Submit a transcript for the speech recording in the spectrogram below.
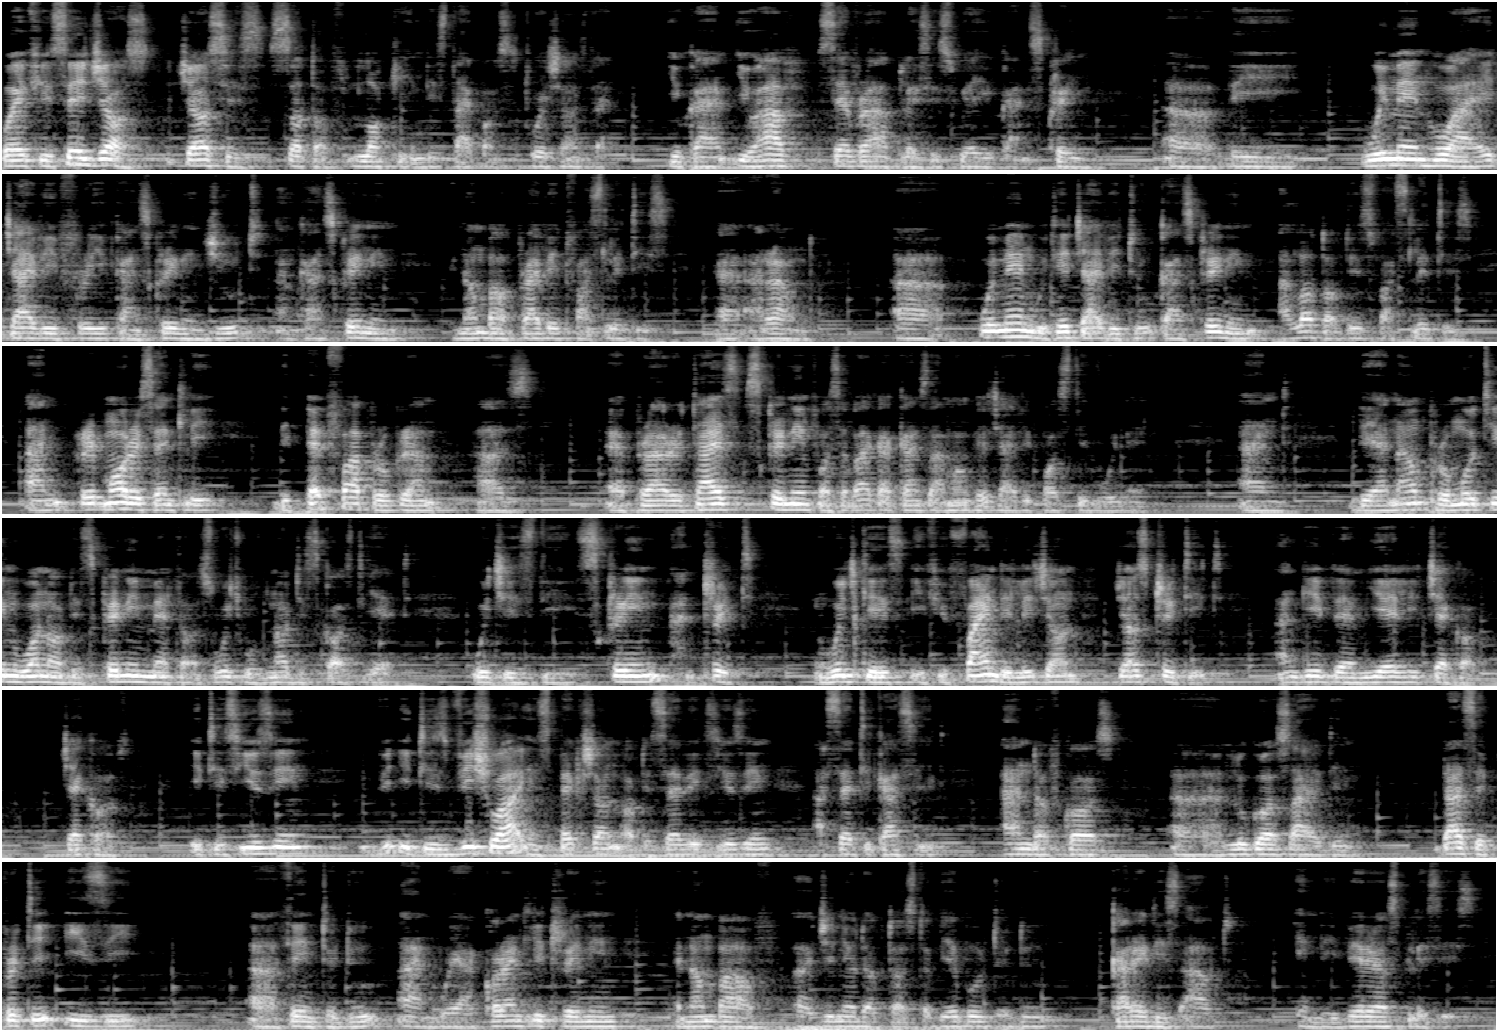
But if you say JOS, JOS is sort of lucky in this type of situations that you can you have several places where you can screen. Uh, the women who are HIV free can screen in JUTH and can screen in a number of private facilities uh, around. Uh, women with HIV too can screen in a lot of these facilities. And re- more recently, the PEPFAR program has uh, prioritized screening for cervical cancer among HIV positive women. And they are now promoting one of the screening methods which we've not discussed yet, which is the screen and treat. In which case, if you find the lesion, just treat it and give them yearly checkup checkups. It is using it is visual inspection of the cervix using acetic acid and of course uh, Lugol's iodine. That's a pretty easy uh, thing to do, and we are currently training a number of uh, junior doctors to be able to do carry this out in the various places,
